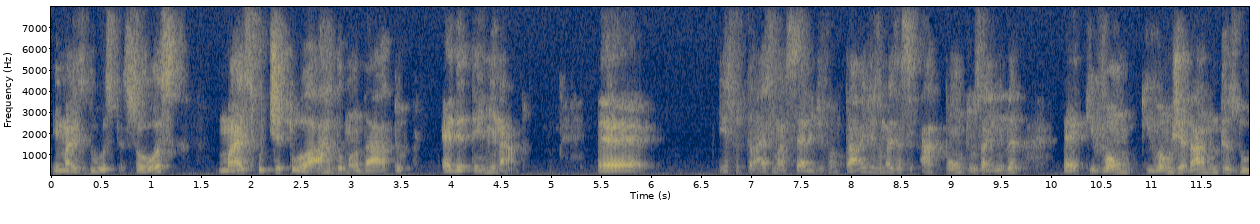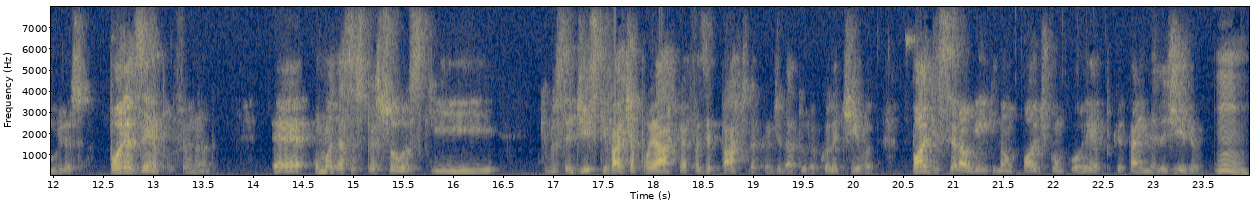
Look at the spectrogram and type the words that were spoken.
e mais duas pessoas, mas o titular do mandato é determinado. É, isso traz uma série de vantagens, mas assim, há pontos ainda é, que, vão, que vão gerar muitas dúvidas. Por exemplo, Fernando, é, uma dessas pessoas que, que você diz que vai te apoiar, que vai fazer parte da candidatura coletiva, pode ser alguém que não pode concorrer porque está inelegível? Hum.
